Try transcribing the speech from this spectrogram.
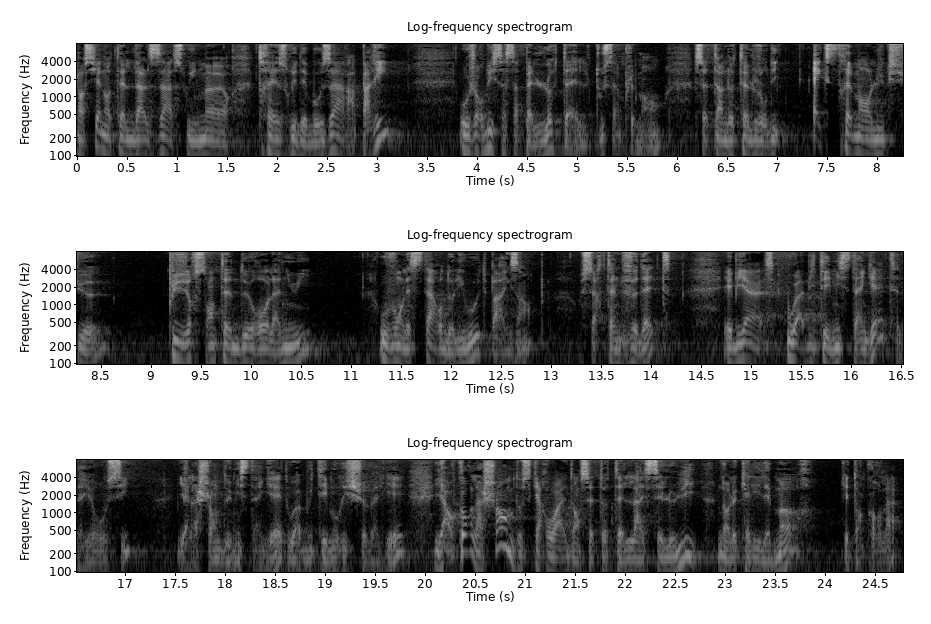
l'ancien hôtel d'Alsace où il meurt, 13 rue des Beaux-Arts à Paris. Aujourd'hui, ça s'appelle l'hôtel, tout simplement. C'est un hôtel aujourd'hui extrêmement luxueux, plusieurs centaines d'euros la nuit, où vont les stars d'Hollywood, par exemple, ou certaines vedettes, eh bien, où habitait Mistinguette, d'ailleurs aussi. Il y a la chambre de Mistinguette où habitait Maurice Chevalier. Il y a encore la chambre d'Oscar Wilde dans cet hôtel-là, et c'est le lit dans lequel il est mort qui est encore là.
